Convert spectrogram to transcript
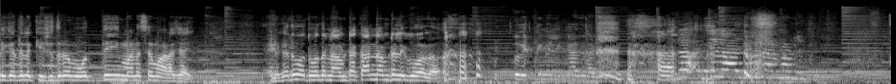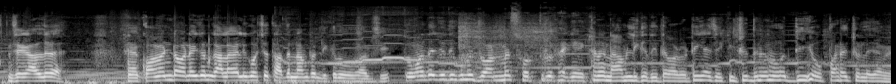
লিখে দিলে কিছু দিনের মধ্যেই মানে সে মারা যায়। লিখে দেবো তোমাদের নামটা কার নামটা লিখব বলো? যে গাল দেবে? হ্যাঁ কমেন্টে অনেকজন গালাগালি করছে তাদের নামটা লিখে দেবো ভাবছি। তোমাদের যদি কোনো জন্মের শত্রু থাকে এখানে নাম লিখে দিতে পারো ঠিক আছে? কিছুদিনের মধ্যেই ওপারে চলে যাবে।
